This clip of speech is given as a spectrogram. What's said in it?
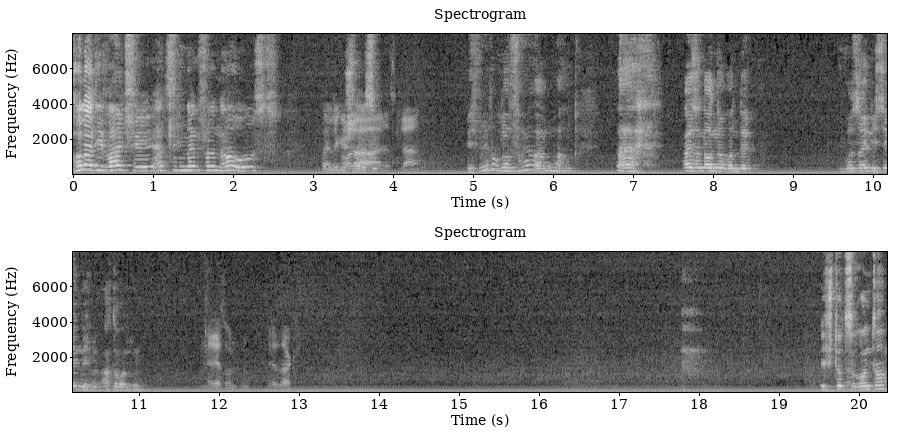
Holla die Waldfee, herzlichen Dank für den Host. Heilige Holla, Scheiße. alles klar. Ich will doch nur Feierabend machen. Ah, also noch eine Runde. Wo soll ich nicht sehen? Ach, da unten. Ne, der ist unten, der Sack. Ich stürze runter.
